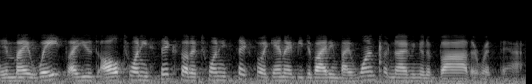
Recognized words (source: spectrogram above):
In my weights, I used all twenty-six out of twenty-six, so again, I'd be dividing by one, so I'm not even gonna bother with that.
